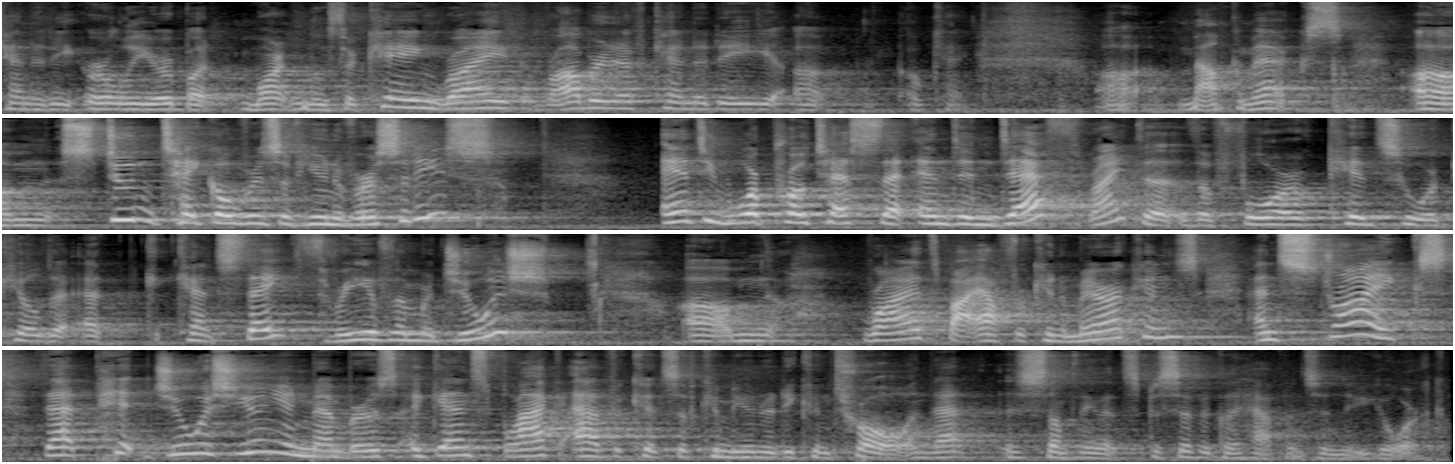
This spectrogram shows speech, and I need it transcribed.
Kennedy earlier, but Martin Luther King, right? Robert F. Kennedy, uh, okay, uh, Malcolm X. Um, student takeovers of universities, anti war protests that end in death, right? The, the four kids who were killed at Kent State, three of them are Jewish. Um, riots by African Americans, and strikes that pit Jewish union members against black advocates of community control. And that is something that specifically happens in New York.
